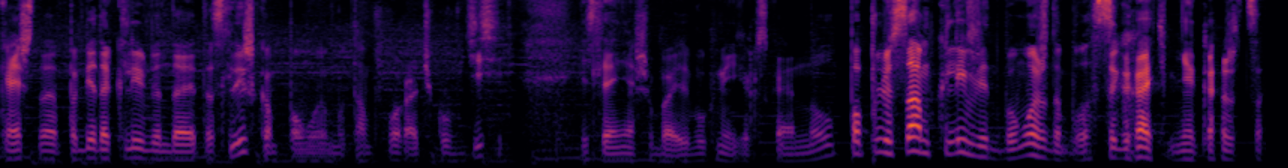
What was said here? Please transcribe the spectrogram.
конечно, победа Кливленда это слишком, по-моему, там фора очков 10, если я не ошибаюсь, букмекерская. Ну, по плюсам Кливленд бы можно было сыграть, мне кажется,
